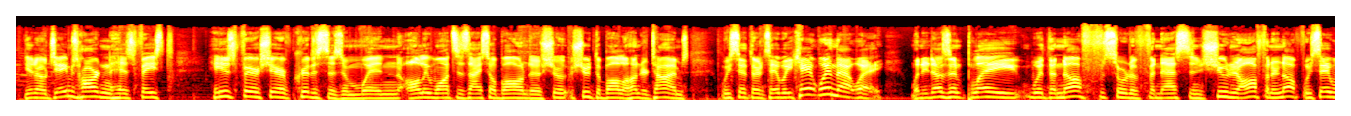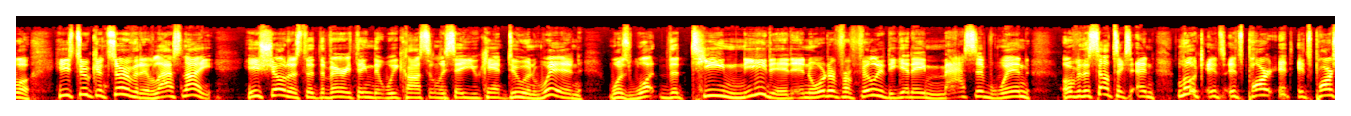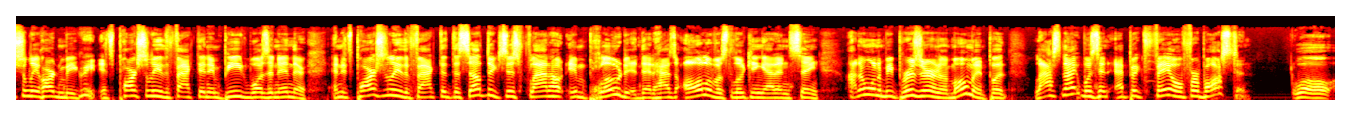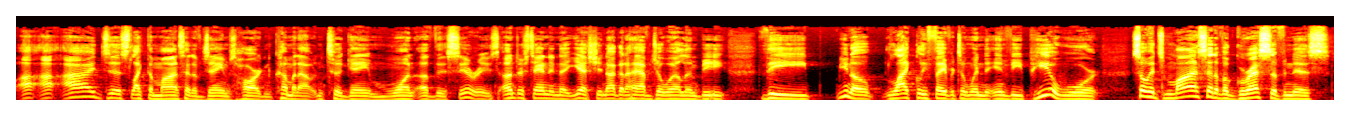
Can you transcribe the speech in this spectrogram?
You know, James Harden has faced his fair share of criticism when all he wants is ISO ball and to sh- shoot the ball 100 times. We sit there and say, well, you can't win that way. When he doesn't play with enough sort of finesse and shoot it often enough, we say, well, he's too conservative. Last night, he showed us that the very thing that we constantly say you can't do and win was what the team needed in order for Philly to get a massive win over the Celtics. And look, it's it's part it, it's partially Harden being great. It's partially the fact that Embiid wasn't in there, and it's partially the fact that the Celtics just flat out imploded. That has all of us looking at it and saying, I don't want to be prisoner in the moment, but last night was an epic fail for Boston. Well, I, I, just like the mindset of James Harden coming out into game one of this series, understanding that yes, you're not going to have Joel Embiid, the you know likely favorite to win the MVP award. So his mindset of aggressiveness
